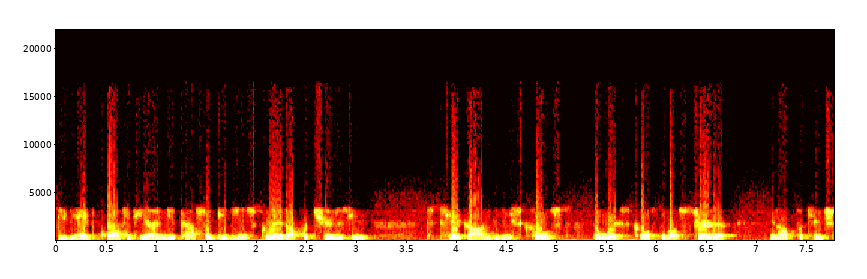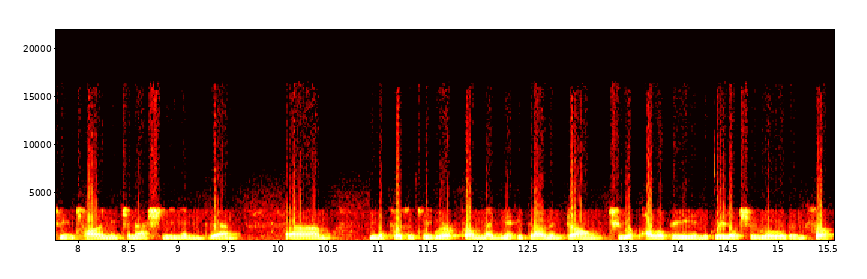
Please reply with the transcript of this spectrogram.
being headquartered here in Newcastle gives us great opportunity to take on the east coast, the west coast of Australia, you know, potentially in time internationally. And um, um, you know, presently we're from Magnetic Island down to Apollo Bay in the Great Ocean Road. And so,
